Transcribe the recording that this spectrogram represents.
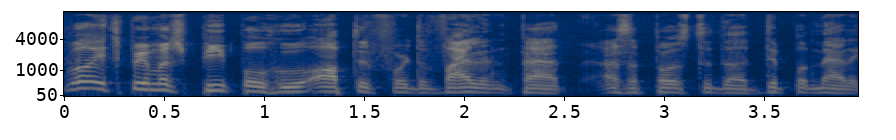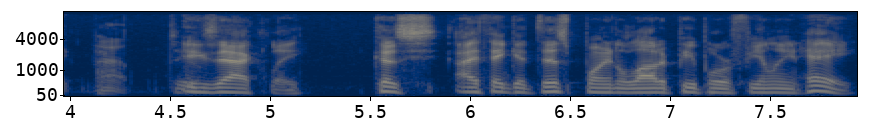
Well, it's pretty much people who opted for the violent path as opposed to the diplomatic path. too. Exactly. Because I think at this point, a lot of people are feeling, hey,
